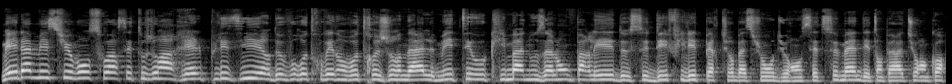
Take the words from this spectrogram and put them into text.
Mesdames, Messieurs, bonsoir. C'est toujours un réel plaisir de vous retrouver dans votre journal Météo Climat. Nous allons parler de ce défilé de perturbations durant cette semaine, des températures encore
